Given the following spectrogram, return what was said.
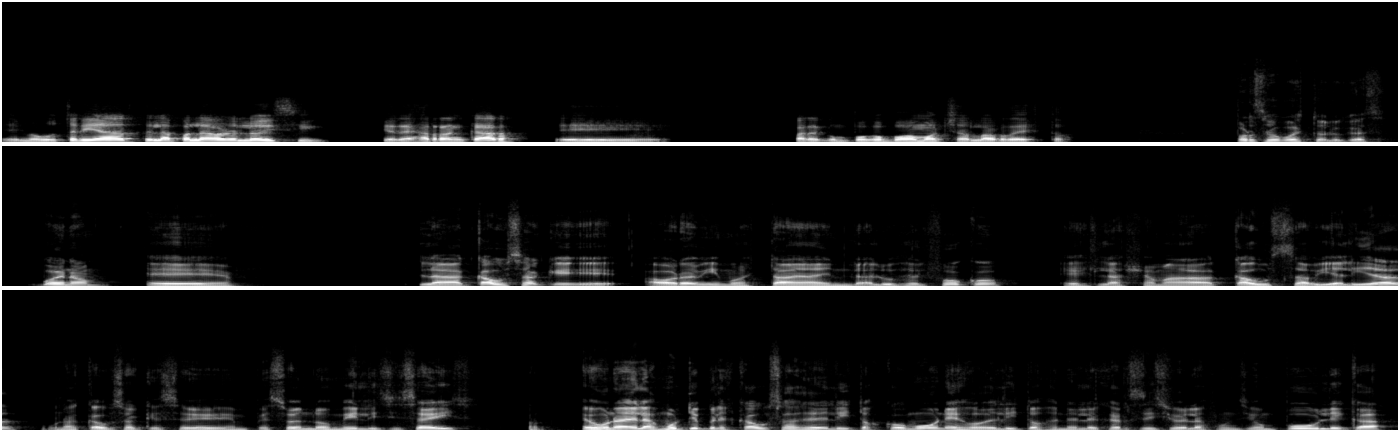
Eh, me gustaría darte la palabra, Eloy, si querés arrancar, para que un poco podamos charlar de esto. Por supuesto, Lucas. Bueno, la causa que ahora mismo está en la luz del foco es la llamada causa vialidad, una causa que se empezó en 2016. Es una de las múltiples causas de delitos comunes o delitos en el ejercicio de la función pública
